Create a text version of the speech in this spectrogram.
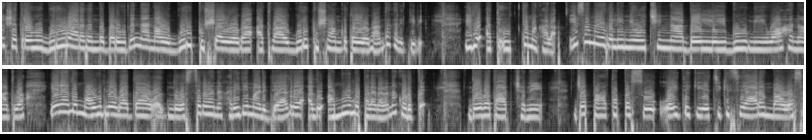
ನಕ್ಷತ್ರವು ಗುರುವಾರದಿಂದ ಬರುವುದನ್ನ ನಾವು ಗುರು ಪುಷ್ಯ ಯೋಗ ಅಥವಾ ಗುರು ಪುಷ್ಯಾಮೃತ ಯೋಗ ಅಂತ ಕರಿತೀವಿ. ಇದು ಅತಿ ಉತ್ತಮ ಕಾಲ. ಈ ಸಮಯದಲ್ಲಿ ನೀವು ಚಿನ್ನ, ಬೆಳ್ಳಿ, ಭೂಮಿ, ವಾಹನ ಅಥವಾ ಏನಾದರೂ ಮೌಲ್ಯವಾದ ಒಂದು ವಸ್ತುಗಳನ್ನು ಖರೀದಿ ಮಾಡಿದ್ರೆ ಆದರೆ ಅದು ಅಮೂಲ್ಯ ಫಲಗಳನ್ನು ಕೊಡುತ್ತೆ. ದೇವತಾರ್ಚನೆ, ಜಪ, ತಪಸ್ಸು, ವೈದ್ಯಕೀಯ ಚಿಕಿತ್ಸೆ ಆರಂಭ, ಹೊಸ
